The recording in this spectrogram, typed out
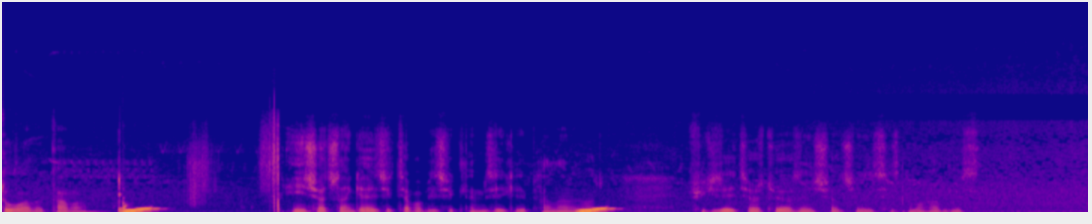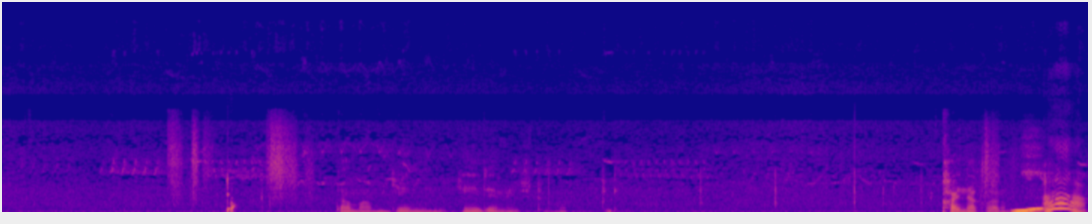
Duvarı tamam. İnşaatçıdan gelecekte yapabileceklerimizle ilgili planlar var. Fikre ihtiyaç duyarsan inşaatçının listesine bakabilirsin. Tamam, yeni, yeni demeyici duvar. Kaynaklarımız. Ah!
